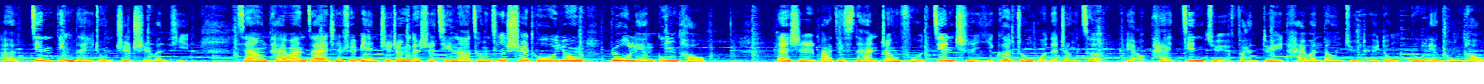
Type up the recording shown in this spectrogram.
呃坚定的一种支持。问题，像台湾在陈水扁执政的时期呢，曾经试图用入联公投。但是巴基斯坦政府坚持一个中国的政策，表态坚决反对台湾当局推动入联公投，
